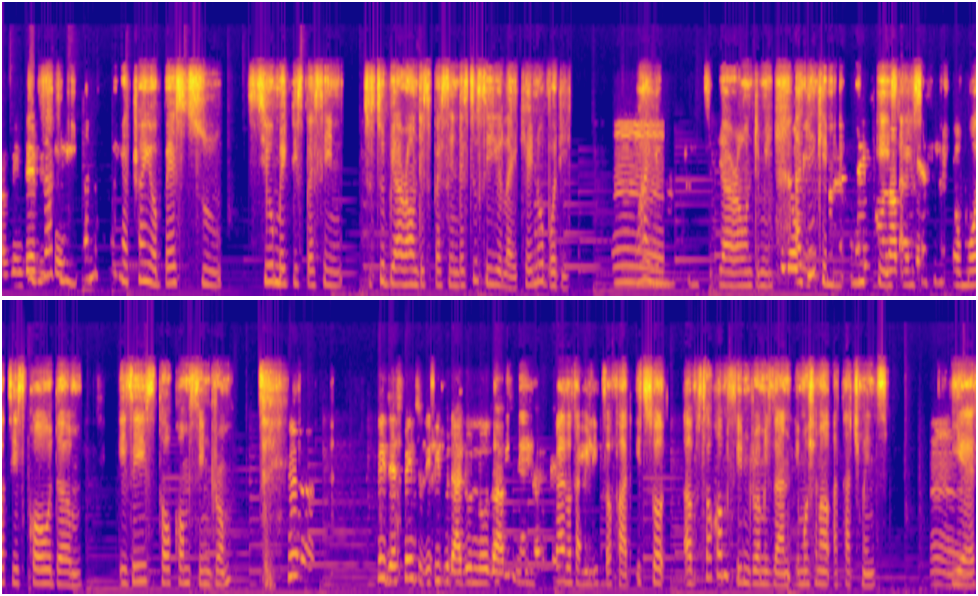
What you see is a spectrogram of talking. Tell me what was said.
I've been there before. exactly. And when you're trying your best to still make this person to still be around this person, they still see you like you're nobody. Why are you Mm. to be around me? I think in my own case, I suffer from what is called um, is it Stockholm syndrome? Please explain to the people that don't know that- That's what I really suffered. It's so um, Stockholm syndrome is an emotional attachment. Mm. Yes,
